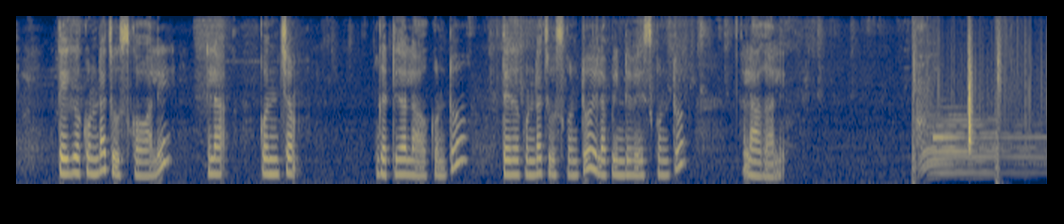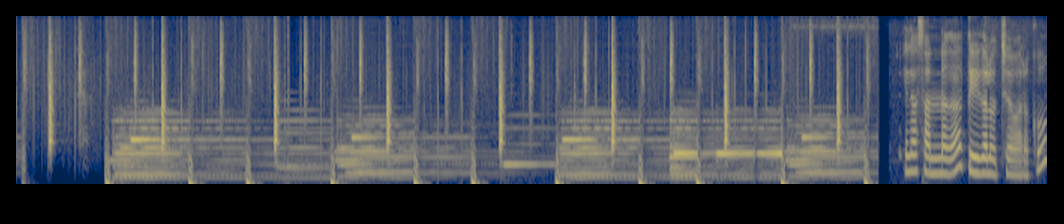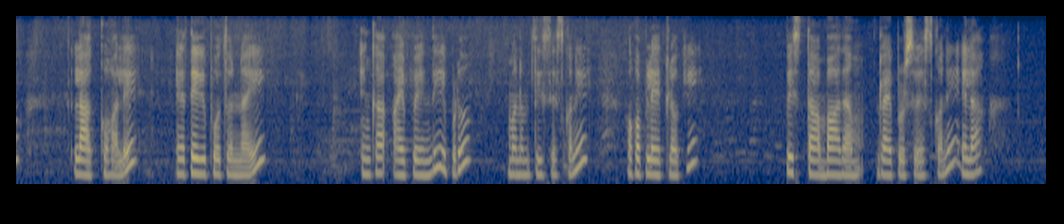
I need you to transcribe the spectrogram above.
తెగకుండా చూసుకోవాలి. ఇలా కొంచెం గట్టిగా లాగుకుంటూ తెగకుండా చూసుకుంటూ ఇలా పిండి వేసుకుంటూ లాగాలి. ఇలా సన్నగా తీగలు వచ్చే వరకు లాక్కోవాలి. తెగిపోతున్నాయి. ఇంకా అయిపోయింది. ఇప్పుడు మనం తీసేసుకొని ఒక ప్లేట్లోకి పిస్తా బాదం డ్రై ఫ్రూట్స్ వేసుకొని ఇలా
